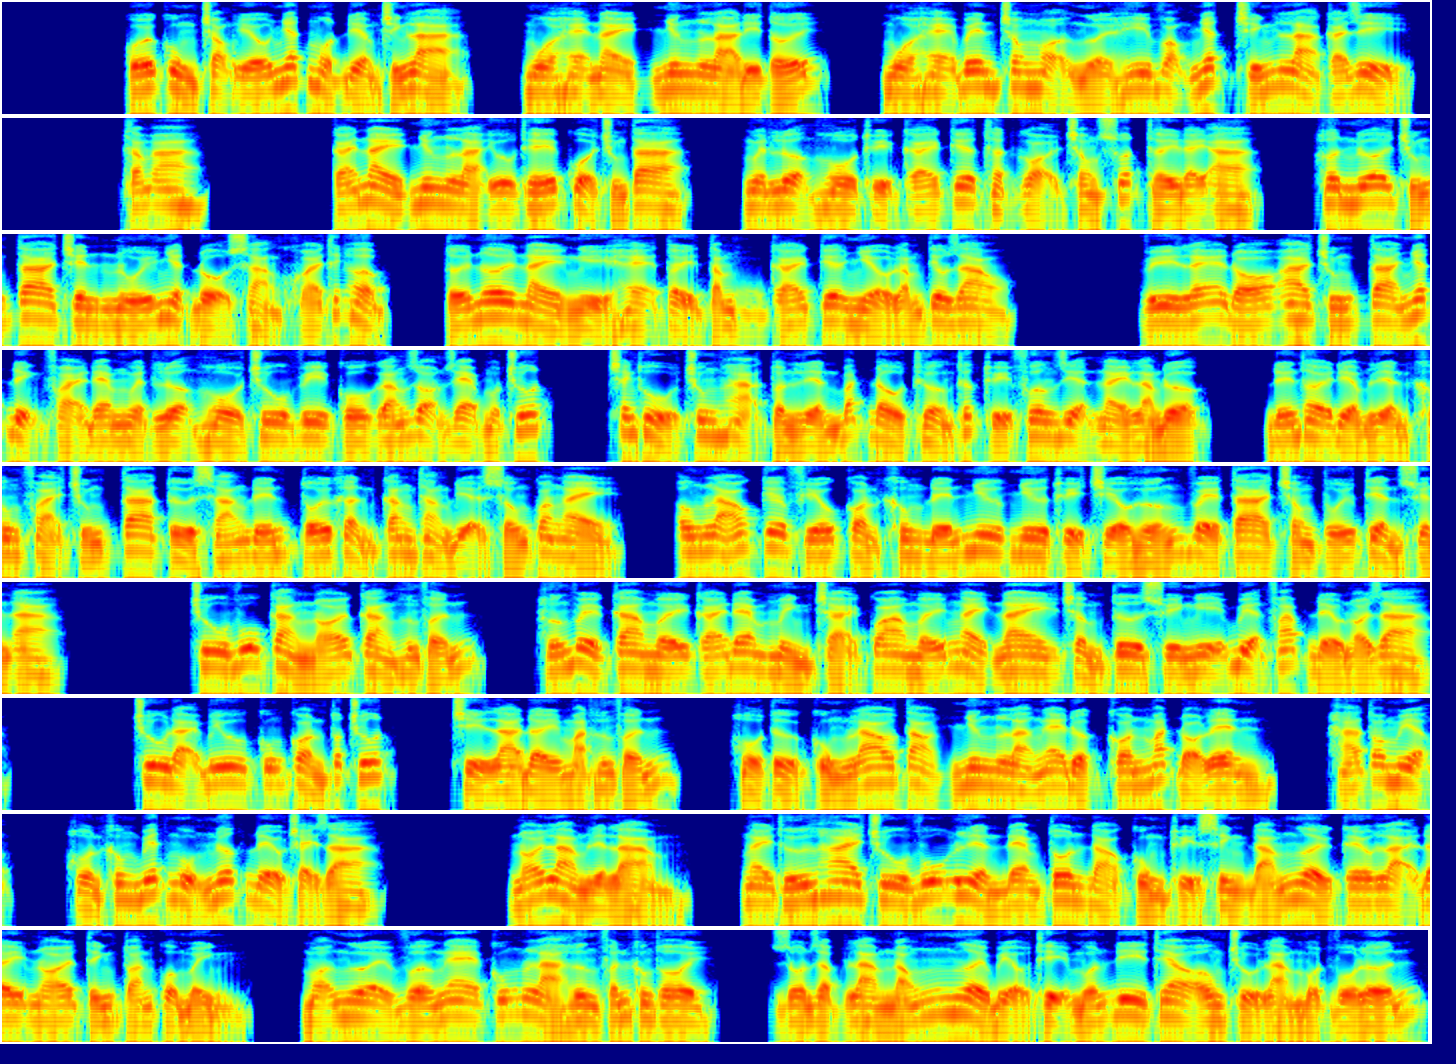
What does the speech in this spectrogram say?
Cuối cùng trọng yếu nhất một điểm chính là, mùa hè này nhưng là đi tới, mùa hè bên trong mọi người hy vọng nhất chính là cái gì? Thăm A. Cái này nhưng là ưu thế của chúng ta, Nguyệt Lượng Hồ thủy cái kia thật gọi trong suốt thấy đấy A. Hơn nữa chúng ta trên núi nhiệt độ sảng khoái thích hợp, tới nơi này nghỉ hè tẩy tắm cái kia nhiều lắm tiêu dao. Vì lẽ đó a chúng ta nhất định phải đem Nguyệt Lượng Hồ Chu Vi cố gắng dọn dẹp một chút, tranh thủ trung hạ tuần liền bắt đầu thưởng thức thủy phương diện này làm được, đến thời điểm liền không phải chúng ta từ sáng đến tối khẩn căng thẳng địa sống qua ngày, ông lão kia phiếu còn không đến như như thủy chiều hướng về ta trong túi tiền xuyên a. Chu Vũ càng nói càng hưng phấn, hướng về ca mấy cái đem mình trải qua mấy ngày nay trầm tư suy nghĩ biện pháp đều nói ra. Chu Đại Bưu cũng còn tốt chút, chỉ là đầy mặt hưng phấn, hổ tử cùng lao tạo nhưng là nghe được con mắt đỏ lên, há to miệng, hồn không biết ngụm nước đều chảy ra. Nói làm liền làm, ngày thứ hai Chu Vũ liền đem Tôn Đảo cùng thủy sinh đám người kêu lại đây nói tính toán của mình, mọi người vừa nghe cũng là hưng phấn không thôi, dồn dập làm nóng người biểu thị muốn đi theo ông chủ làm một vô lớn.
